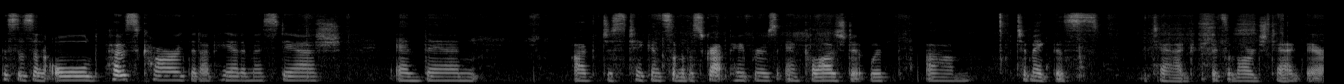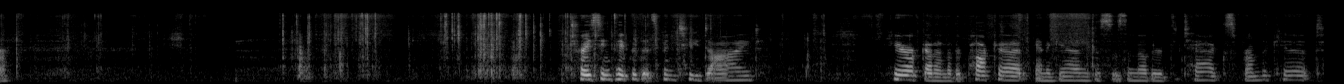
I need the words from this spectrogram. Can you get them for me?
This is an old postcard that I've had in my stash, and then I've just taken some of the scrap papers and collaged it with um, to make this tag. It's a large tag there. Tracing paper that's been tea dyed. Here I've got another pocket, and again, this is another of the tags from the kit.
